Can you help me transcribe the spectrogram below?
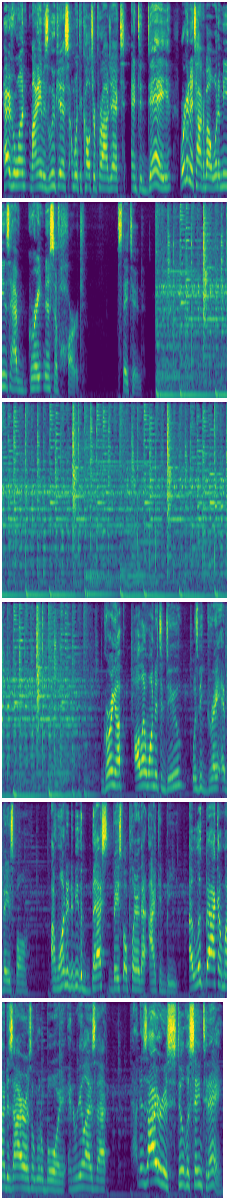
Hey everyone, my name is Lucas. I'm with the Culture Project, and today we're going to talk about what it means to have greatness of heart. Stay tuned. Growing up, all I wanted to do was be great at baseball. I wanted to be the best baseball player that I could be. I look back on my desire as a little boy and realize that that desire is still the same today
